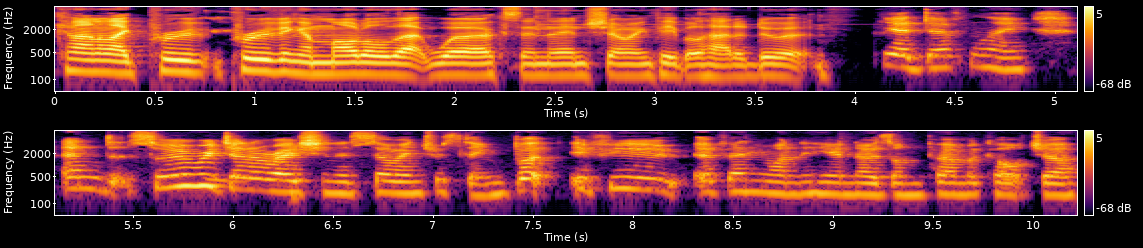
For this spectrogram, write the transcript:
kind of like proving a model that works, and then showing people how to do it. Yeah, definitely. And soil regeneration is so interesting. But if you, if anyone here knows on permaculture,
